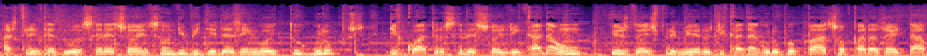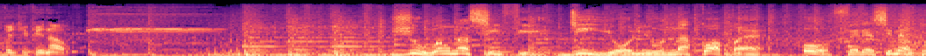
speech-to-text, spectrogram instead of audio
As 32 seleções são divididas em oito grupos, de quatro seleções em cada um, e os dois primeiros de cada grupo passam para as oitavas de final. João Nassif, de olho na Copa. Oferecimento.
